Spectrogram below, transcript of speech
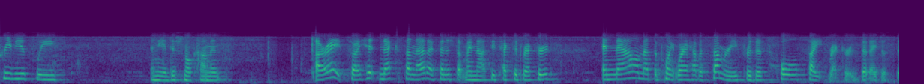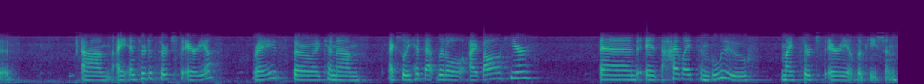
previously. Any additional comments? All right, so I hit next on that. I finished up my not detected record. And now I'm at the point where I have a summary for this whole site record that I just did. Um, I entered a searched area, right? So I can um, actually hit that little eyeball here, and it highlights in blue my searched area location.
